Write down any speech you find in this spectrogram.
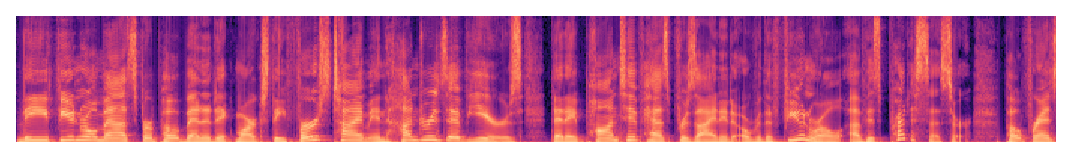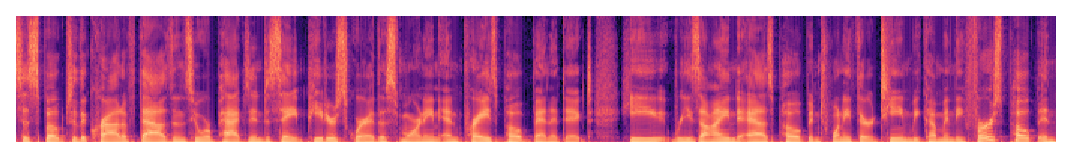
The funeral mass for Pope Benedict marks the first time in hundreds of years that a pontiff has presided over the funeral of his predecessor. Pope Francis spoke to the crowd of thousands who were packed into St. Peter's Square this morning and praised Pope Benedict. He resigned as Pope in 2013, becoming the first Pope in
